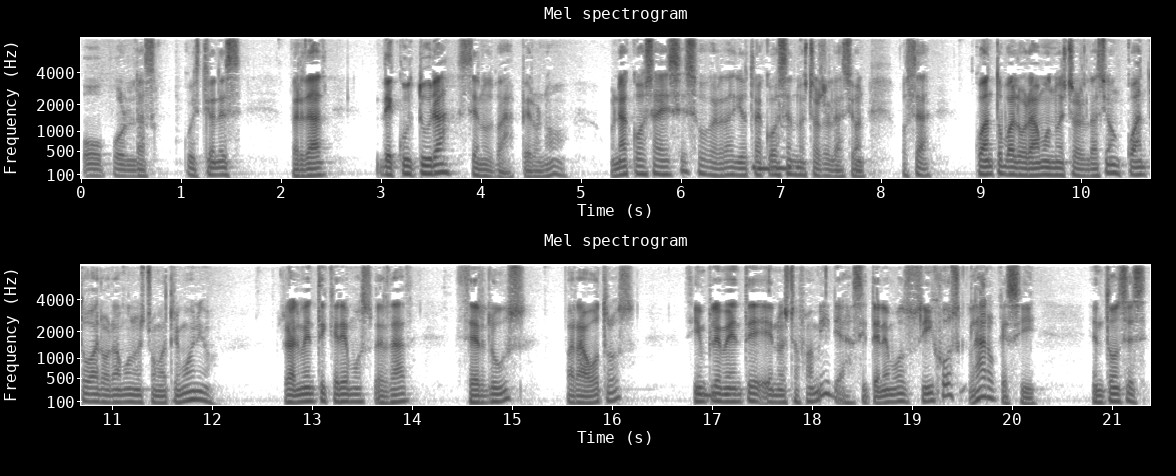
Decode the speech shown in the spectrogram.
o por las cuestiones, ¿verdad? De cultura se nos va, pero no. Una cosa es eso, ¿verdad? Y otra cosa es nuestra relación. O sea, ¿cuánto valoramos nuestra relación? ¿Cuánto valoramos nuestro matrimonio? ¿Realmente queremos, verdad, ser luz para otros? Simplemente en nuestra familia. Si tenemos hijos, claro que sí. Entonces,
